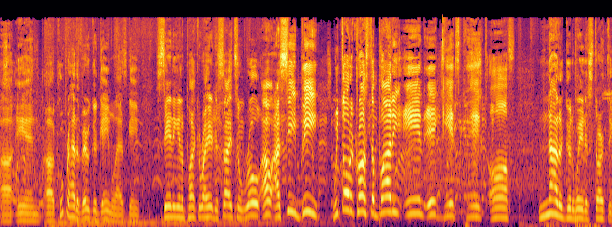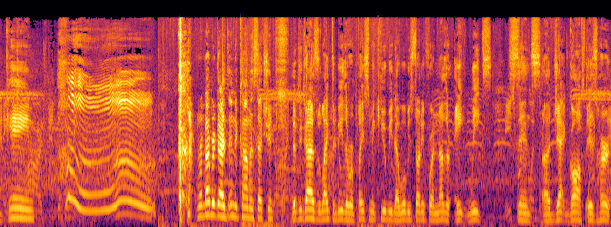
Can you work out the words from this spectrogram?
Uh, and uh, Cooper had a very good game last game. Standing in the pocket right here, decides to roll out. I see B. We throw it across the body and it gets picked off. Not a good way to start the game. Remember, guys, in the comment section, if you guys would like to be the replacement QB that will be starting for another eight weeks since uh, Jack Goff is hurt,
